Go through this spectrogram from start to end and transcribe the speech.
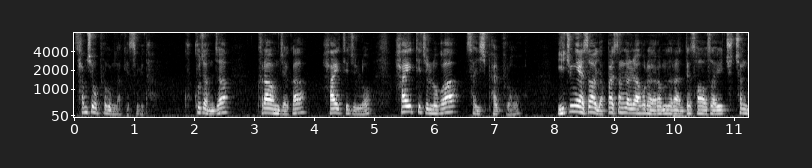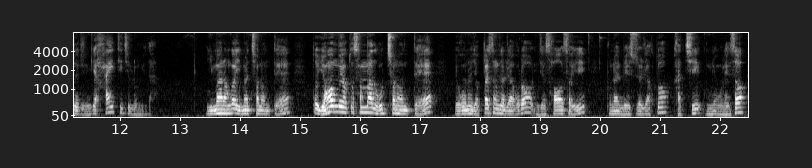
35% 급락했습니다. 쿠쿠전자, 크라운제가, 하이티진로, 하이티진로가 28%. 이 중에서 역발상 전략으로 여러분들한테 서서히 추천드리는 게 하이티진로입니다. 2만원과 2만 1천원대, 또 영업무역도 3만 5천원대, 요거는 역발상 전략으로 이제 서서히 분할 매수 전략도 같이 응용을 해서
